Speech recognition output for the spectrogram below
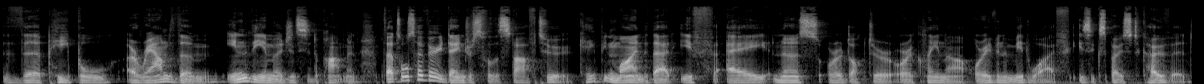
the people around them in the emergency department, but that's also very dangerous for the staff too. Keep in mind that if a nurse or a doctor or a cleaner or even a midwife is exposed to COVID,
